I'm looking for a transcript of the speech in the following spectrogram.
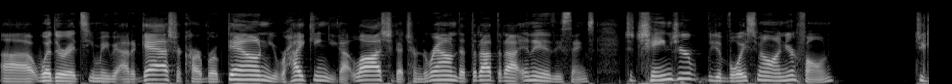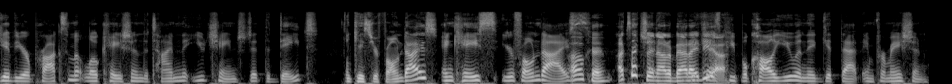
uh, whether it's you maybe out of gas, your car broke down, you were hiking, you got lost, you got turned around, da da da da da, any of these things, to change your, your voicemail on your phone to give your approximate location, the time that you changed it, the date, In case your phone dies. in case your phone dies. Okay, that's actually not a bad Because idea. people call you and they'd get that information.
